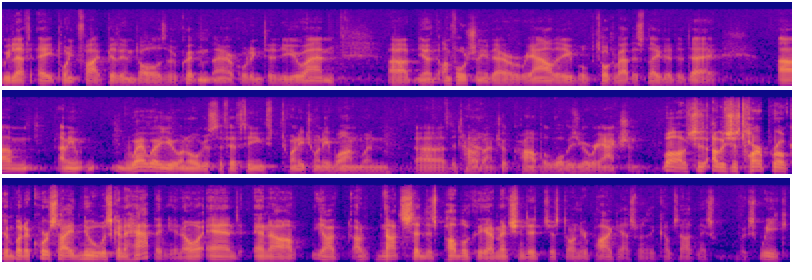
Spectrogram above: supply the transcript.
we left 8.5 billion dollars of equipment there, according to the UN. Uh, you know, unfortunately, they're a reality. We'll talk about this later today. Um, I mean, where were you on August the 15th, 2021, when uh, the Taliban took Kabul? What was your reaction? Well, I was just I was just heartbroken, but of course I knew it was going to happen, you know. And and uh, you know, I've, I've not said this publicly. I mentioned it just on your podcast when it comes out next next week.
